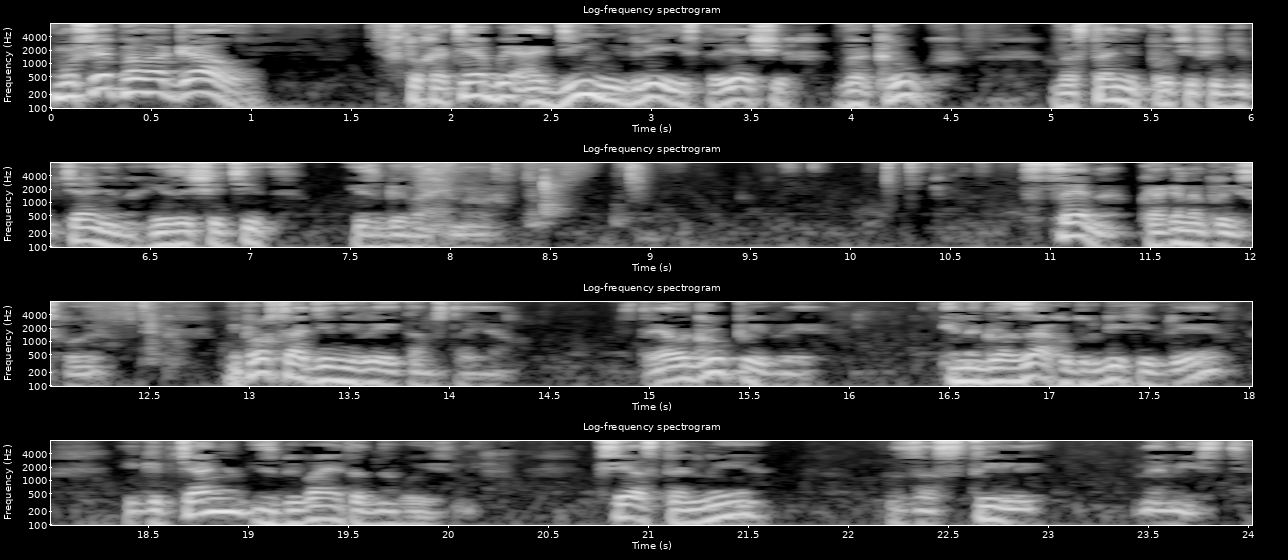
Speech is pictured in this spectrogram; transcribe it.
Муше полагал, что хотя бы один еврей стоящих вокруг восстанет против египтянина и защитит избиваемого. Сцена, как она происходит. Не просто один еврей там стоял. Стояла группа евреев. И на глазах у других евреев египтянин избивает одного из них. Все остальные застыли на месте.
